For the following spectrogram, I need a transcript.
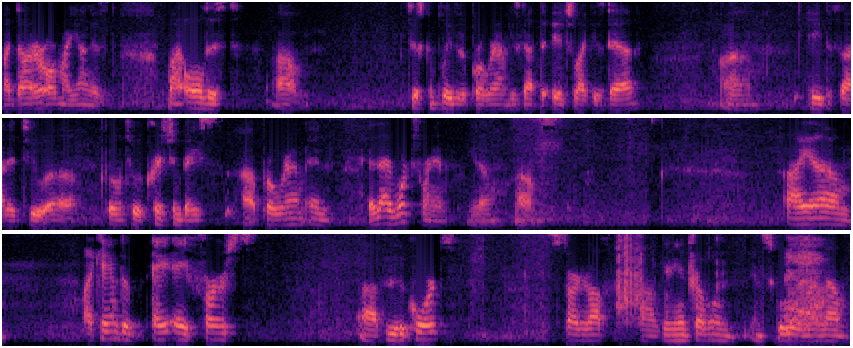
my daughter or my youngest. My oldest um, just completed a program. He's got the itch like his dad. Um, he decided to uh, go into a Christian based uh, program, and, and, that works for him. You know, um, I um, I came to AA first uh, through the courts. Started off uh, getting in trouble in, in school, and um,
